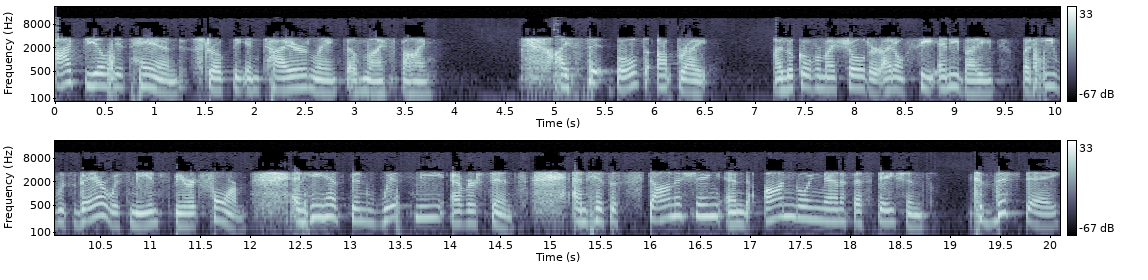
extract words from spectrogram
I feel his hand stroke the entire length of my spine. I sit bolt upright. I look over my shoulder. I don't see anybody, but he was there with me in spirit form. And he has been with me ever since and his astonishing and ongoing manifestations to this day,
